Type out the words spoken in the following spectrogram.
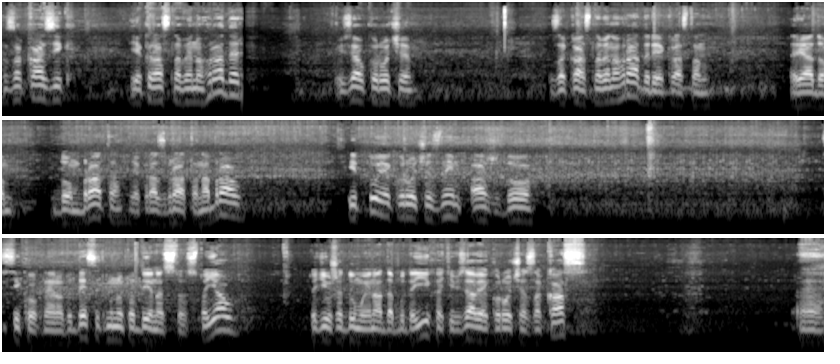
Заказик якраз на виноградар. Взяв, коротше, заказ на виноградарі, якраз там рядом дом брата, якраз брата набрав. І то я, коротше, з ним аж до сікок, мабуть, до 10 минут 11 стояв. Тоді вже думаю, треба буде їхати. І взяв я, коротше, заказ. Е,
